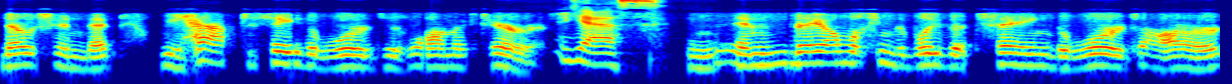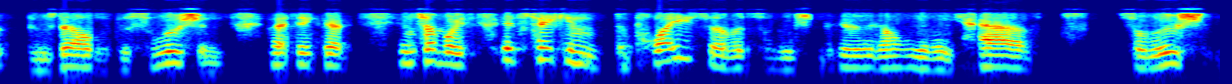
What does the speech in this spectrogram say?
notion that we have to say the words Islamic terrorist. yes, And, and they almost seem to believe that saying the words are themselves the solution. And I think that in some ways it's taken the place of a solution because they don't really have solutions.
